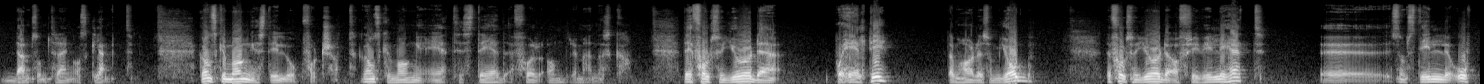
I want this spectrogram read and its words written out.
dem som trenger oss, glemt. Ganske mange stiller opp fortsatt. Ganske mange er til stede for andre mennesker. Det er folk som gjør det på heltid. De har det som jobb. Det er folk som gjør det av frivillighet. Eh, som stiller opp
